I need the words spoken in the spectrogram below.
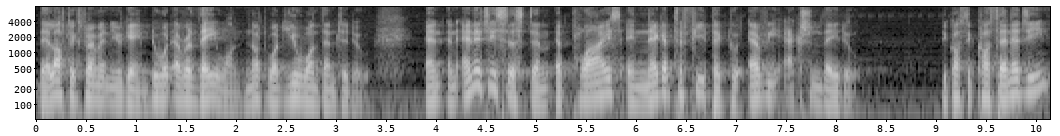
They love to experiment in your game, do whatever they want, not what you want them to do. And an energy system applies a negative feedback to every action they do. Because it costs energy,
